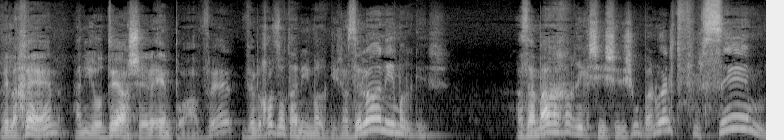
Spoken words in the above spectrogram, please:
ולכן אני יודע שאין פה עוול, ובכל זאת אני מרגיש. אז זה לא אני מרגיש. אז המערך הרגשי שלי, שהוא בנוי על דפוסים,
